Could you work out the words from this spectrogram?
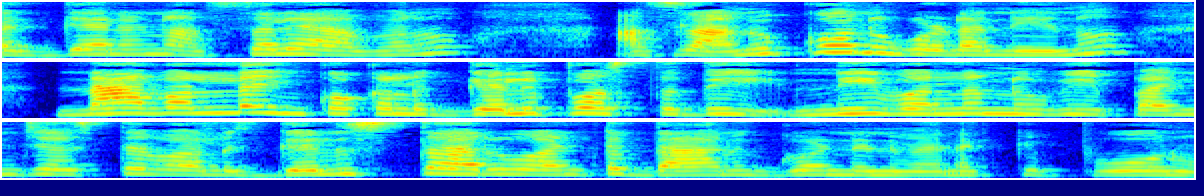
తగ్గానని అస్సలే అవ్వను అసలు అనుకోను కూడా నేను. నా వల్ల ఇంకొకరు గెలిపొస్తుంది నీ వల్ల నువ్వు ఈ పని చేస్తే వాళ్ళు గెలుస్తారు అంటే దానికి కూడా నేను వెనక్కి పోను.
